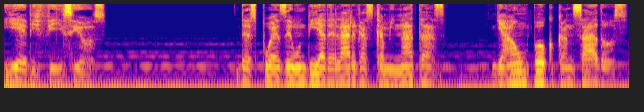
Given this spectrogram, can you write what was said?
y edificios. Después de un día de largas caminatas, ya un poco cansados,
